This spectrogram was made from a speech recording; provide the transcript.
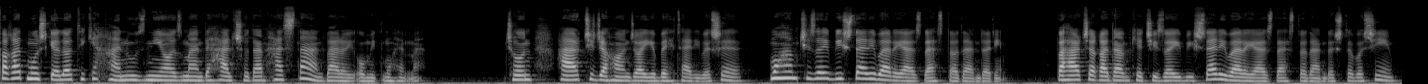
فقط مشکلاتی که هنوز نیازمند حل شدن هستند برای امید مهمه. چون هرچی جهان جای بهتری بشه ما هم چیزای بیشتری برای از دست دادن داریم و هر چقدر که چیزای بیشتری برای از دست دادن داشته باشیم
